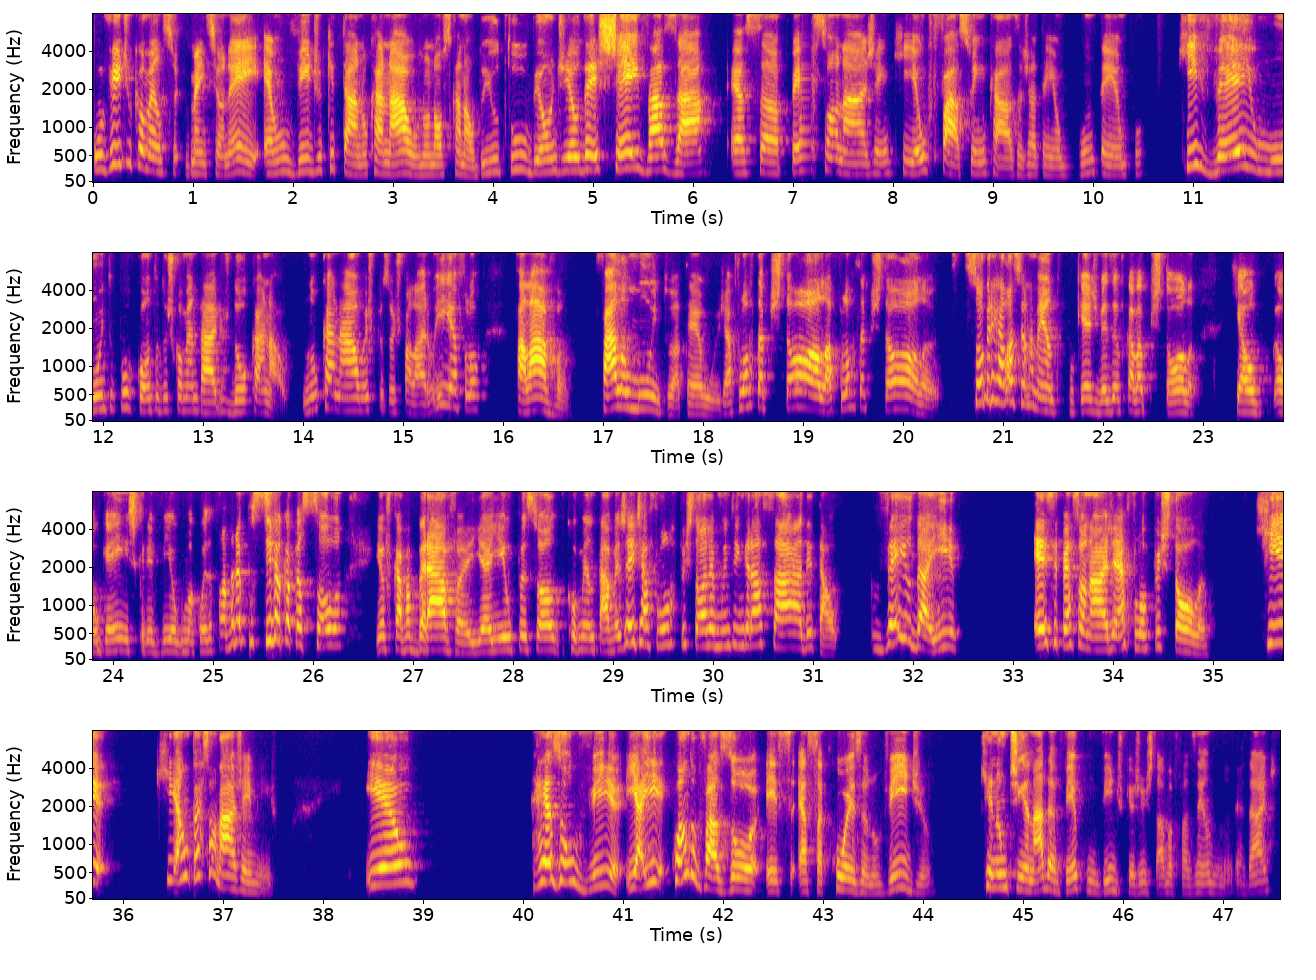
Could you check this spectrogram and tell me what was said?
O vídeo que eu mencionei é um vídeo que está no canal, no nosso canal do YouTube, onde eu deixei vazar essa personagem que eu faço em casa já tem algum tempo, que veio muito por conta dos comentários do canal. No canal as pessoas falaram, e a Flor falavam, falam muito até hoje. A Flor tá pistola, a Flor tá pistola, sobre relacionamento, porque às vezes eu ficava pistola que alguém escrevia alguma coisa, falava, não é possível que a pessoa. Eu ficava brava. E aí o pessoal comentava, gente, a Flor Pistola é muito engraçada e tal. Veio daí esse personagem, a Flor Pistola, que que é um personagem mesmo. E eu resolvi. E aí, quando vazou esse, essa coisa no vídeo, que não tinha nada a ver com o vídeo que a gente estava fazendo, na verdade,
